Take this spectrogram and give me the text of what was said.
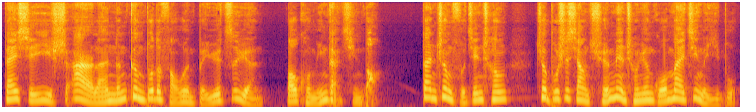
该协议使爱尔兰能更多的访问北约资源，包括敏感情报。但政府坚称这不是向全面成员国迈进的一步。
